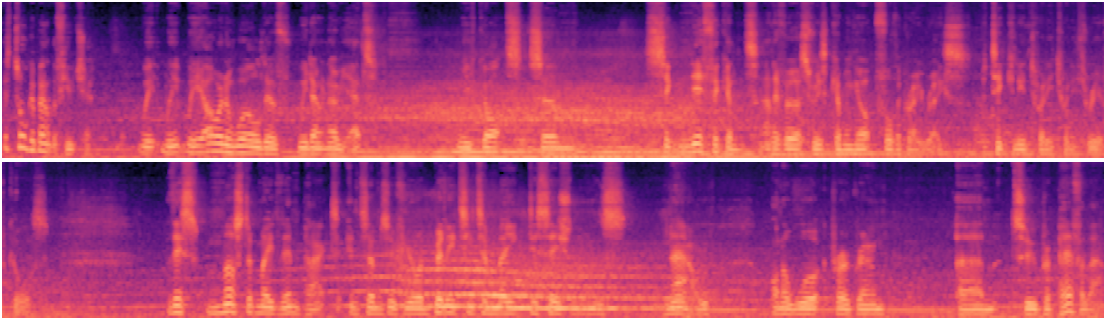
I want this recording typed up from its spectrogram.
Let's talk about the future. We, we, are in a world of we don't know yet. We've got some significant anniversaries coming up for the Great Race, particularly in 2023, of course this must have made an impact in terms of your ability to make decisions now on a work program um, to prepare for that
